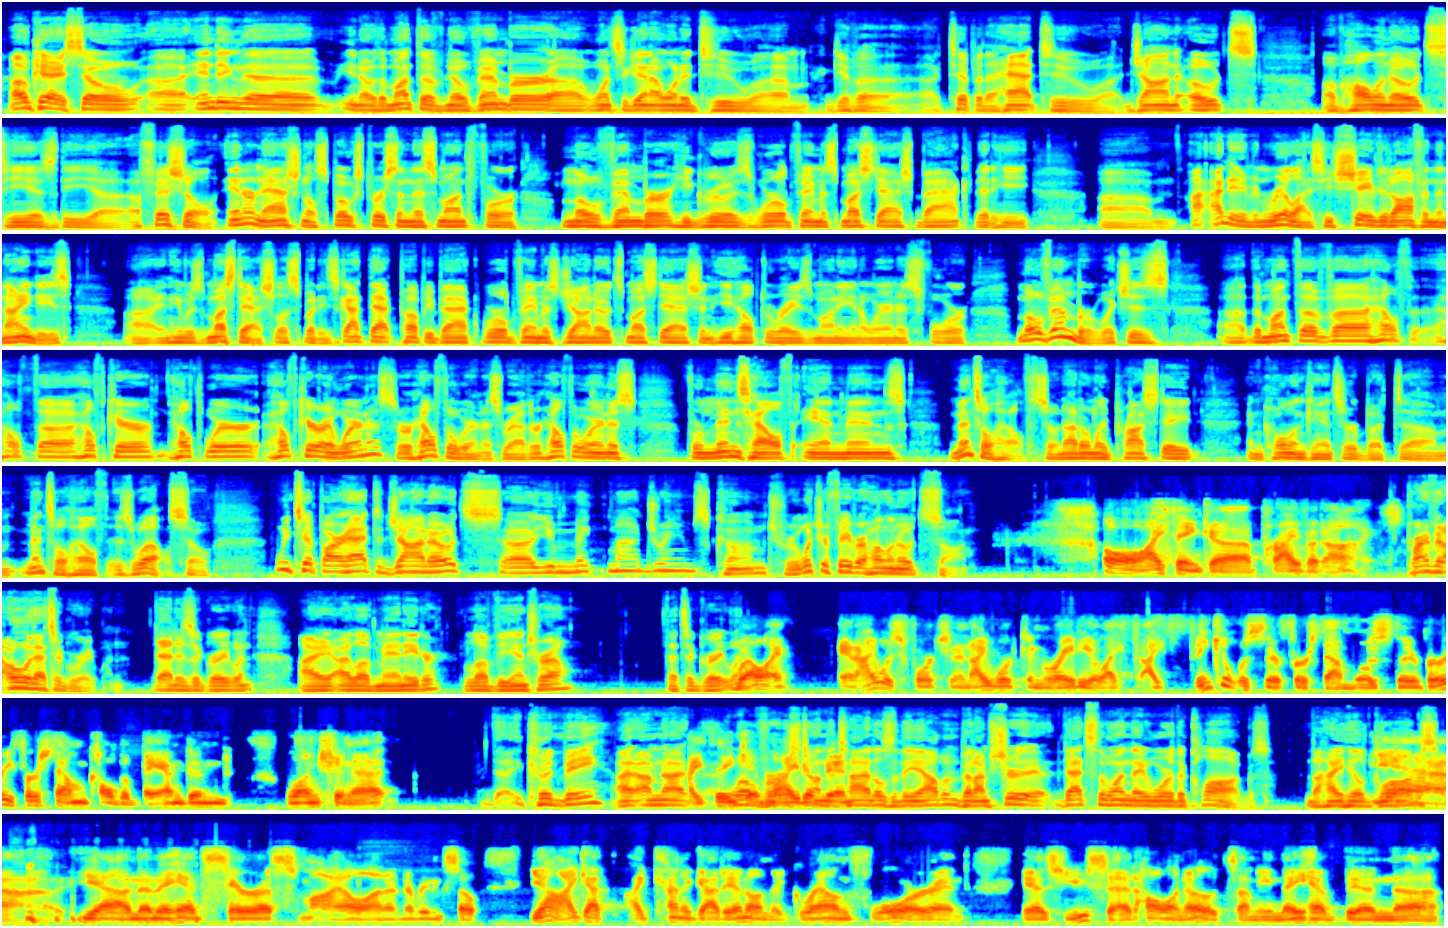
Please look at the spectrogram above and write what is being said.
Okay, so uh, ending the you know the month of November. Uh, once again, I wanted to um, give a, a, tip of the hat to uh, John Oates of Hall and Oates. He is the uh, official international spokesperson this month for Movember. He grew his world famous mustache back that he um, I, I, didn't even realize he shaved it off in the 90s. Uh, and he was mustacheless, but he's got that puppy back, world famous John Oates mustache, and he helped raise money and awareness for Movember, which is uh, the month of uh, health, health, uh, healthcare, healthware, healthcare awareness, or health awareness rather, health awareness for men's health and men's mental health. So not only prostate and colon cancer, but um, mental health as well. So we tip our hat to John Oates. Uh, you make my dreams come true. What's your favorite Hall and Oates song? Oh, I think uh, Private Eyes. Private. Oh, that's a great one. That is a great one. I, I love Man Eater. Love the intro. That's a great one. Well, I, and I was fortunate. I worked in radio. I, I think it was their first album. Was their very first album called Abandoned Luncheonette? It could be. I, am not I think well versed on been. the titles of the album, but I'm sure that's the one they wore the clogs the high heeled gloves. Yeah, yeah, and then they had Sara smile on it and everything. So, yeah, I got I kind of got in on the ground floor, and as you said, Hall and Oates. I mean, they have been. Uh,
